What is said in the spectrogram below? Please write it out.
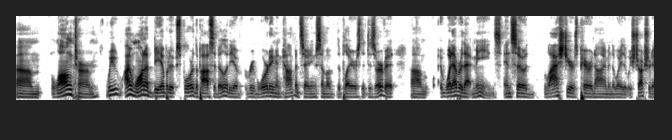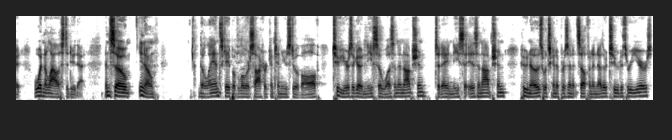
um, long term, we I want to be able to explore the possibility of rewarding and compensating some of the players that deserve it, um, whatever that means. And so last year's paradigm and the way that we structured it wouldn't allow us to do that. And so you know, the landscape of lower soccer continues to evolve. Two years ago, NISA wasn't an option. Today, NISA is an option. Who knows what's going to present itself in another two to three years?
